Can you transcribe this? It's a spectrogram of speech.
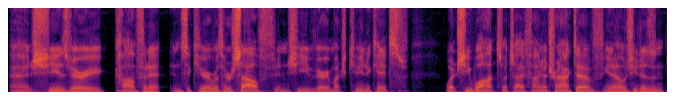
and she is very confident and secure with herself, and she very much communicates what she wants, which I find attractive. You know, she doesn't.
